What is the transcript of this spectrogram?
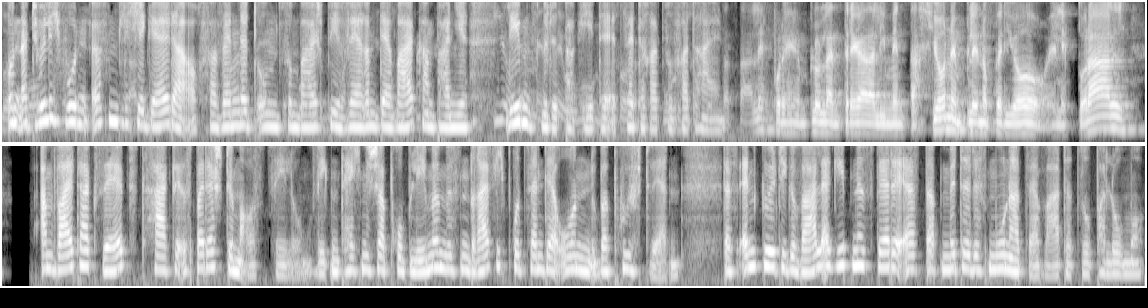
Und natürlich wurden öffentliche Gelder auch verwendet, um zum Beispiel während der Wahlkampagne Lebensmittelpakete etc. zu verteilen. Am Wahltag selbst hakte es bei der Stimmauszählung. Wegen technischer Probleme müssen 30 Prozent der Urnen überprüft werden. Das endgültige Wahlergebnis werde erst ab Mitte des Monats erwartet, so Palomo.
